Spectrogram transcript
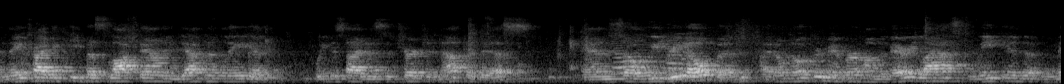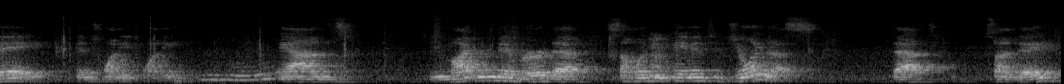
And they tried to keep us locked down indefinitely, and we decided as a church, enough of this. And so we reopened, I don't know if you remember, on the very last weekend of May in 2020. Mm-hmm. And you might remember that someone who came in to join us that Sunday,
